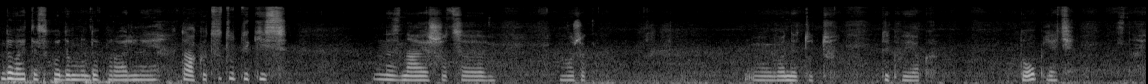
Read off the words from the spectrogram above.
Давайте сходимо до пральної. Так, оце тут якісь, не знаю, що це, може, вони тут, типу, як топлять. Не знаю.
